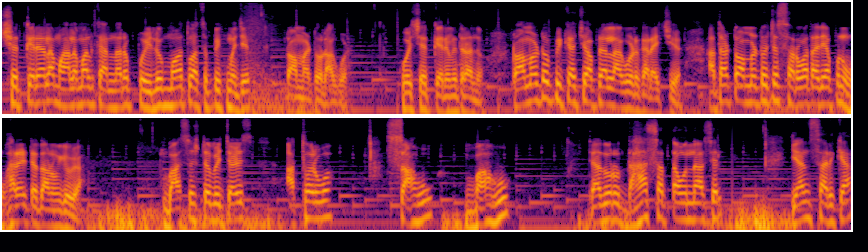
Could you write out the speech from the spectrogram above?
शेतकऱ्याला मालामाल करणारं पहिलं महत्त्वाचं पीक म्हणजे टोमॅटो लागवड. व शेतकरी मित्रांनो टोमॅटो पिकाची आपल्याला लागवड करायची आहे. आता टोमॅटोच्या सर्वात आधी आपण व्हरायट्या जाणून घेऊया. बासष्ट बेचाळीस अथर्व साहू बाहू त्याचबरोबर दहा सत्तावन्न असेल. यांसारख्या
